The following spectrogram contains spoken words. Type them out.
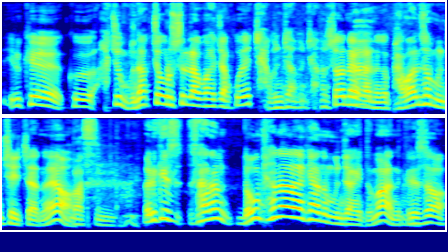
이렇게 그 아주 문학적으로 쓰려고 하지 않고 자분자분자분 써내가는 네. 그 박완서 문체 있잖아요. 맞습니다. 이렇게 사람 너무 편안하게 하는 문장이더만. 네. 그래서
